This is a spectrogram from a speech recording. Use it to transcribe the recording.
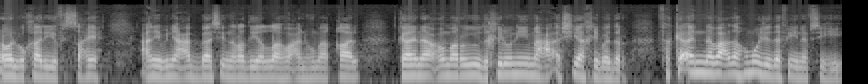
روى البخاري في الصحيح عن ابن عباس رضي الله عنهما قال كان عمر يدخلني مع أشياخ بدر فكأن بعضهم وجد في نفسه.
